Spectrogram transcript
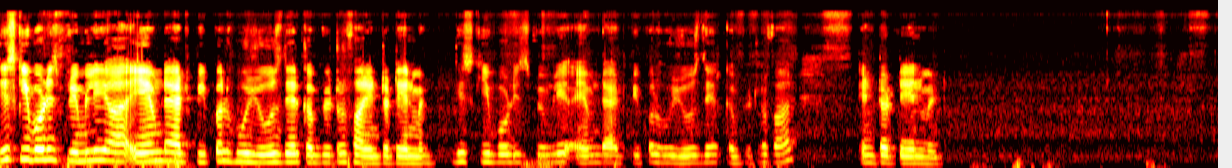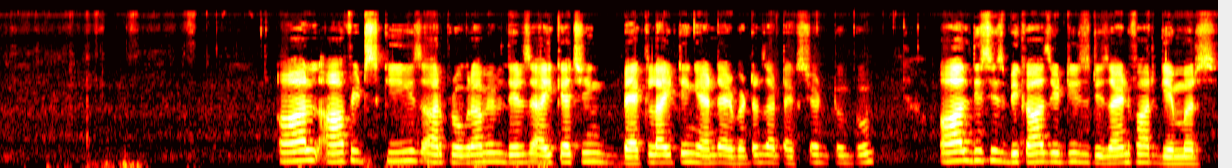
This keyboard is primarily uh, aimed at people who use their computer for entertainment. This keyboard is primarily aimed at people who use their computer for entertainment. All of its keys are programmable. There is eye-catching backlighting and the buttons are textured to improve. All this is because it is designed for gamers.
